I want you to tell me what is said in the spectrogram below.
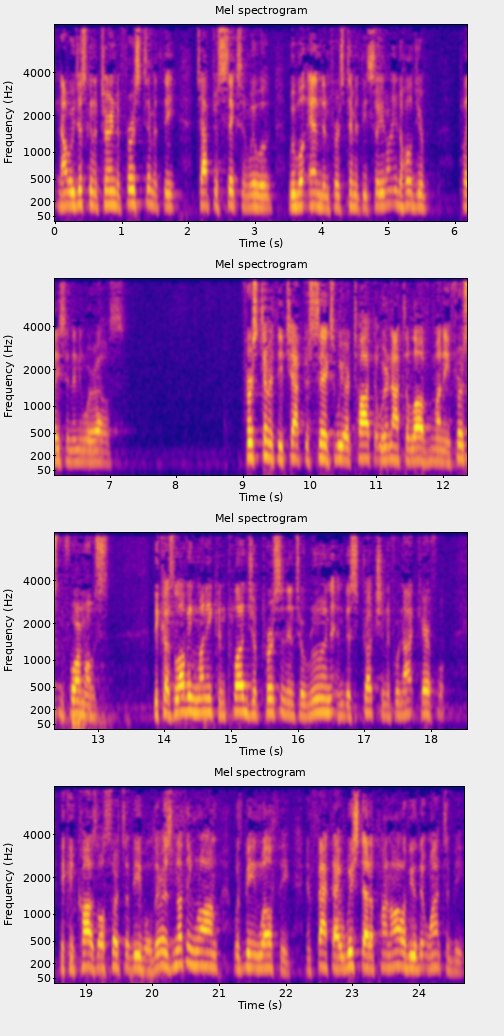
Now we're just going to turn to 1 Timothy chapter 6 and we will, we will end in 1 Timothy. So you don't need to hold your place in anywhere else. 1 Timothy chapter 6, we are taught that we're not to love money, first and foremost because loving money can plunge a person into ruin and destruction if we're not careful. It can cause all sorts of evil. There is nothing wrong with being wealthy. In fact, I wish that upon all of you that want to be.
